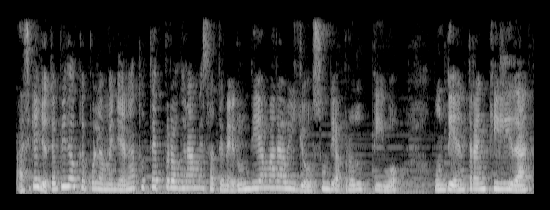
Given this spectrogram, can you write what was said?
Así que yo te pido que por la mañana tú te programes a tener un día maravilloso, un día productivo, un día en tranquilidad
